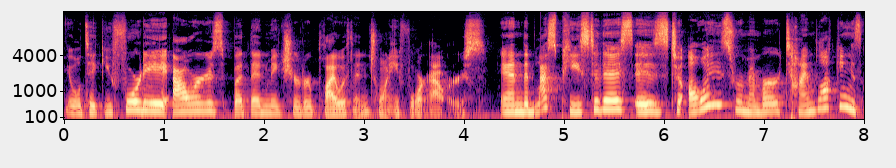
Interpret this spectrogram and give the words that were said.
it will take you 48 hours, but then make sure to reply within 24 hours. And the last piece to this is to always remember time blocking is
